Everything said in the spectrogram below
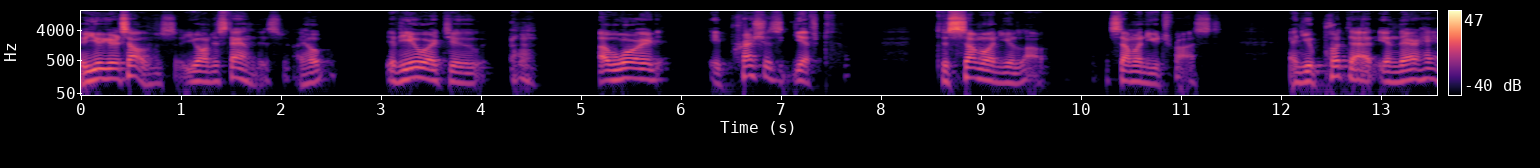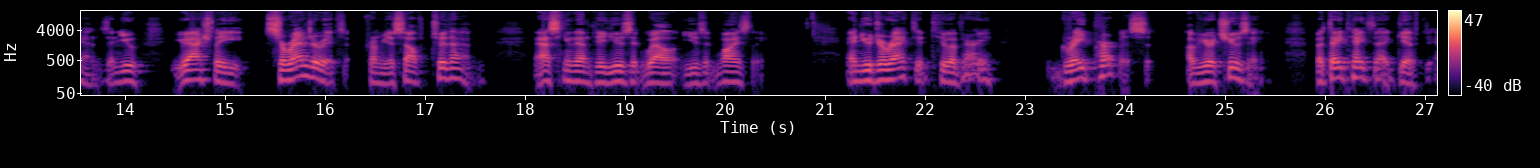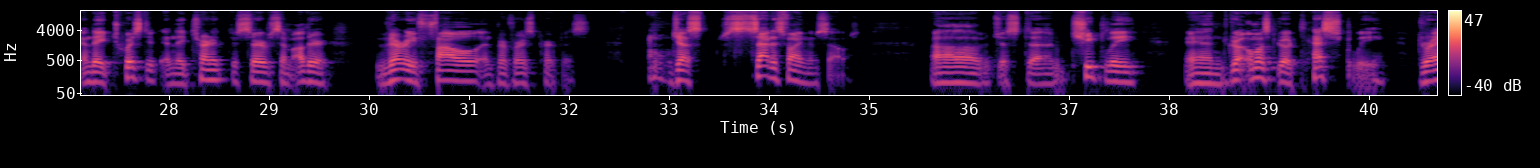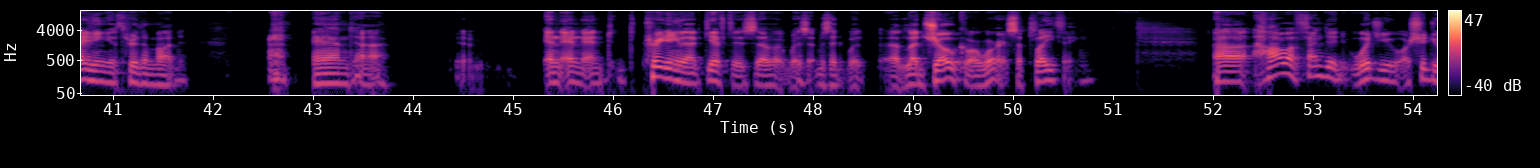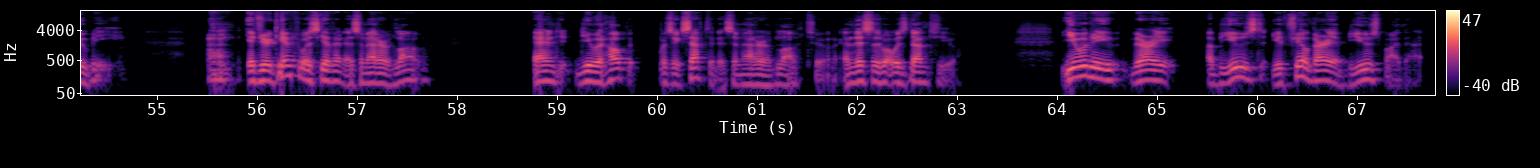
You yourselves, you understand this, I hope. If you were to award a precious gift to someone you love, someone you trust, and you put that in their hands and you, you actually surrender it from yourself to them, asking them to use it well, use it wisely. And you direct it to a very great purpose of your choosing. But they take that gift and they twist it and they turn it to serve some other very foul and perverse purpose, just satisfying themselves, uh, just uh, cheaply and gro- almost grotesquely dragging you through the mud, and uh, and and and treating that gift as uh, was was it a joke or worse, a plaything. Uh, how offended would you or should you be if your gift was given as a matter of love, and you would hope was accepted as a matter of love too, and this is what was done to you? You would be very abused. You'd feel very abused by that.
